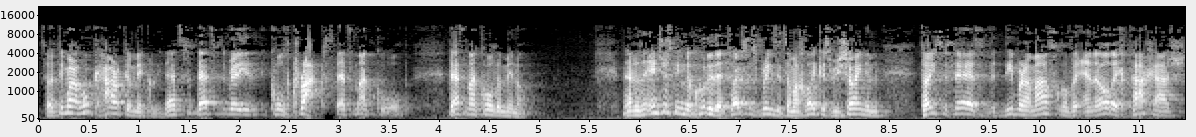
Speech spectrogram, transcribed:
So the Gemara, who karka mikri? That's, that's really called cracks. That's not called, that's not called a minnow. Now there's an interesting nakuda that Taisus brings. It's a machlekes rishonim. Taisus says dibra maschel ve'enol tachash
